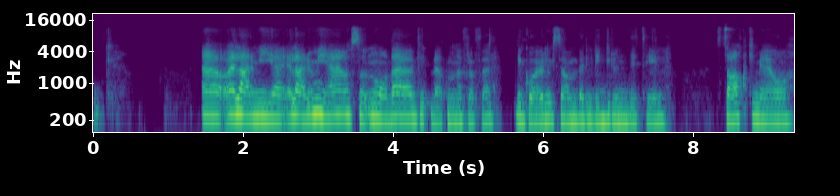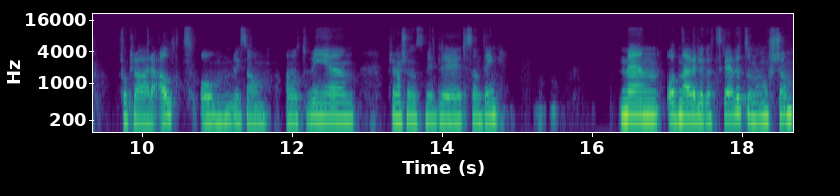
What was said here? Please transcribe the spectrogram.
bok. Uh, og jeg lærer mye. Jeg lærer jo mye, og så noe av det vet man jo fra før. De går jo liksom veldig grundig til sak med å forklare alt om liksom anatomien, prevensjonsmidler, sånne ting. Men, og den er veldig godt skrevet, og den er morsom.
